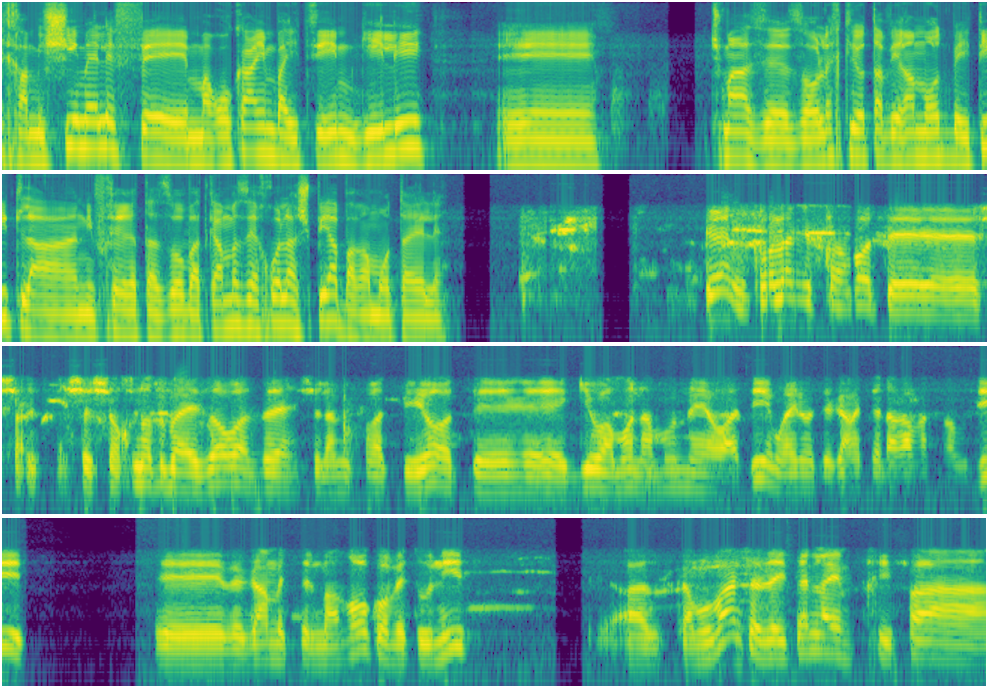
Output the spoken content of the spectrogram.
50 אלף אה, מרוקאים ביציעים, גילי. תשמע, זה, זו הולכת להיות אווירה מאוד ביתית לנבחרת הזו, ועד כמה זה יכול להשפיע ברמות האלה. כן, כל הנבחרות אה, ששוכנות באזור הזה של המפרציות, אה, הגיעו המון המון אה, אוהדים, ראינו את זה גם אצל ערב הסעודית אה, וגם אצל מרוקו וטוניס. אז כמובן שזה ייתן להם דחיפה,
